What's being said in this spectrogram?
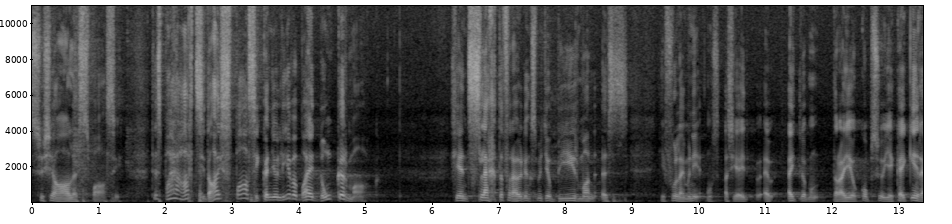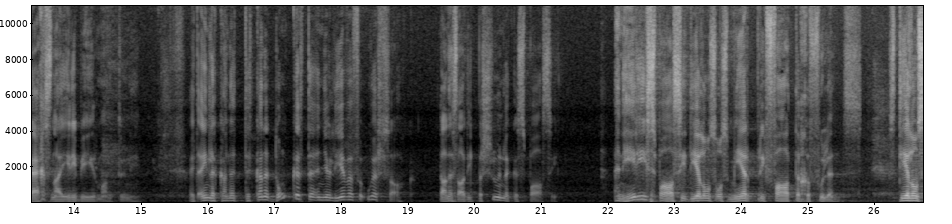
Sosiale spasie. Dis baie hartseer. Daai spasie kan jou lewe baie donker maak. As jy in slegte verhoudings met jou buurman is, jy voel hy moenie ons as jy uitloop draai jou kop so, jy kyk nie regs na hierdie buurman toe nie. Uiteindelik kan dit dit kan 'n donkerte in jou lewe veroorsaak. Dan is daar die persoonlike spasie. In hierdie spasie deel ons ons meer private gevoelens. Ons deel ons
